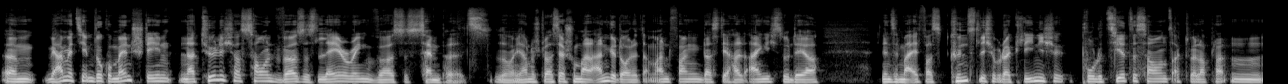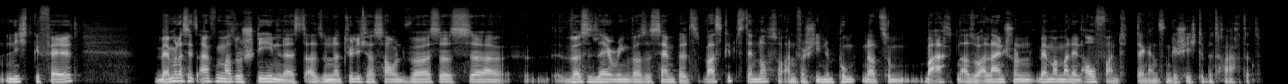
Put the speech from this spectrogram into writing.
Ähm, wir haben jetzt hier im Dokument stehen, natürlicher Sound versus Layering versus Samples. So, Janusz, du hast ja schon mal angedeutet am Anfang, dass dir halt eigentlich so der, ich nenne es mal etwas künstliche oder klinische produzierte Sounds aktueller Platten nicht gefällt. Wenn man das jetzt einfach mal so stehen lässt, also natürlicher Sound versus, äh, versus Layering versus Samples, was gibt's denn noch so an verschiedenen Punkten da zu beachten? Also allein schon, wenn man mal den Aufwand der ganzen Geschichte betrachtet.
